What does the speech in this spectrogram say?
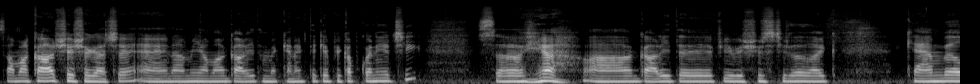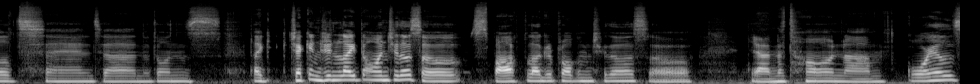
So আমার কাজ শেষ হয়ে গেছে অ্যান্ড আমি আমার গাড়িতে মেকানিক থেকে পিক আপ করে নিয়েছি। সো ইয়া গাড়িতে ফিউ ইস্যুস ছিল লাইক ক্যাম বেল্টস অ্যান্ড নতুন like check engine light on ছিল সো স্পার্ক প্লাগের প্রবলেম ছিল সো ইয়া নতুন কোয়েলস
